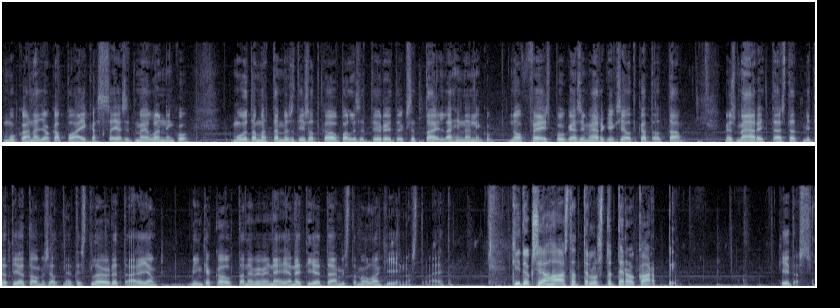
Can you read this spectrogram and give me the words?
mukana joka paikassa. Ja sitten meillä on niin kuin muutamat tämmöiset isot kaupalliset yritykset, tai lähinnä niin kuin, no Facebook esimerkiksi, jotka tota, myös määrittää sitä, että mitä tietoa me sieltä netistä löydetään ja minkä kautta ne menee. Ja ne tietää, mistä me ollaan kiinnostuneita. Kiitoksia haastattelusta Tero Karppi. Kiitos.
